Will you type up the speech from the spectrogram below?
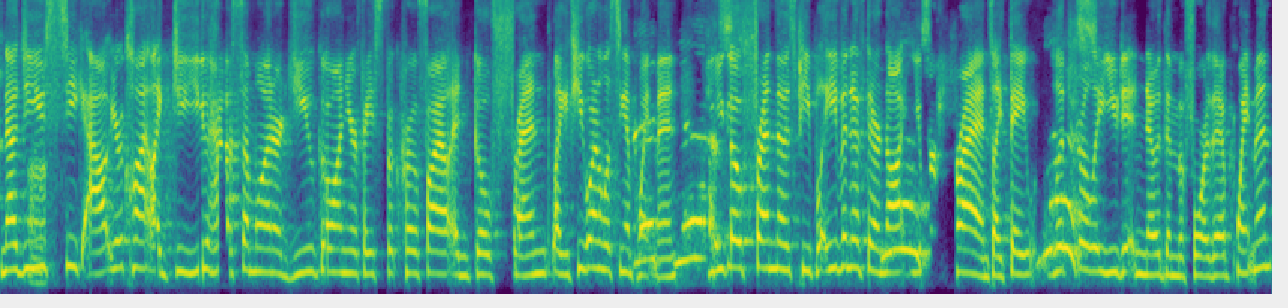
Now, do you Uh, seek out your client? Like, do you have someone or do you go on your Facebook profile and go friend? Like, if you go on a listing appointment, Yes. you go friend those people, even if they're not your friends. Like, they literally, you didn't know them before the appointment.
